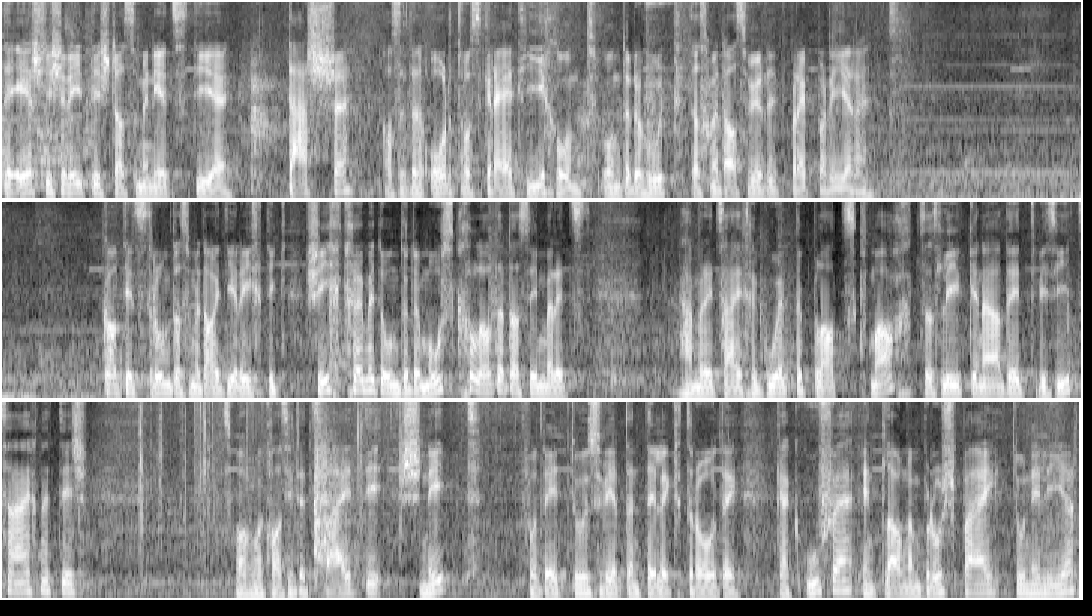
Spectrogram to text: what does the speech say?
Der erste Schritt ist, dass man jetzt die Tasche, also der Ort, wo das Gerät hinkommt, unter der Haut, dass man das würde präparieren es geht jetzt darum, dass wir da in die richtige Schicht kommen, unter den Muskel. Oder? Da sind wir jetzt, haben wir jetzt eigentlich einen guten Platz gemacht. Das liegt genau dort, wie es eingezeichnet ist. Jetzt machen wir quasi den zweiten Schnitt. Von dort aus wird dann die Elektrode gegen entlang am Brustbein tunneliert.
